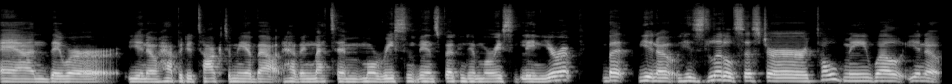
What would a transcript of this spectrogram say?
And they were, you know, happy to talk to me about having met him more recently and spoken to him more recently in Europe. But, you know, his little sister told me, well, you know,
